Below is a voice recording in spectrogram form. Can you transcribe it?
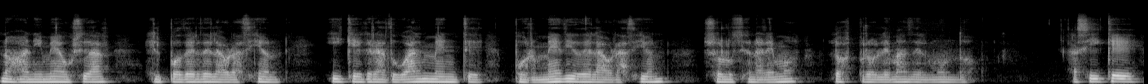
nos anime a usar el poder de la oración y que gradualmente por medio de la oración solucionaremos los problemas del mundo. Así que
